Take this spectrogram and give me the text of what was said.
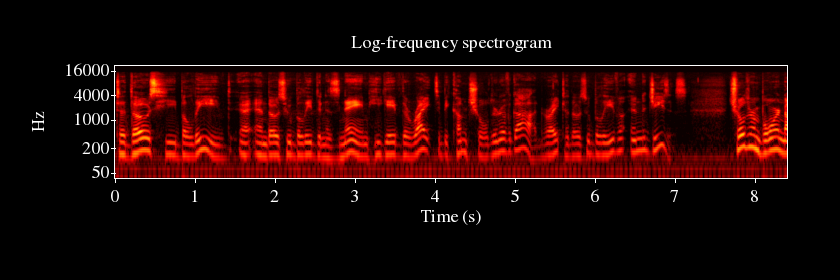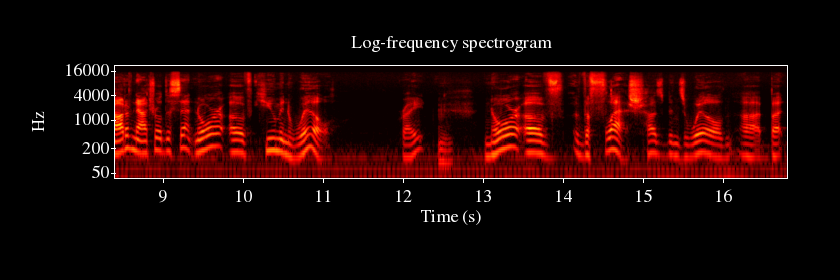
to those he believed and those who believed in his name, he gave the right to become children of God, right? To those who believe in Jesus. Children born not of natural descent, nor of human will, right? Nor of the flesh, husband's will, uh, but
